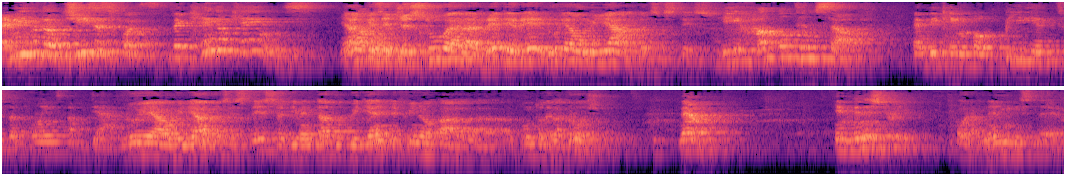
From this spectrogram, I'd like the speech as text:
And even though Jesus was the King of Kings, E anche se Gesù era re dei re, lui ha umiliato se stesso. he humbled himself and became obedient to the point of death. Lui ha umiliato se stesso e è diventato ubbidiente fino al, al punto della croce. Now, in ministry, Ora, nel ministero,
